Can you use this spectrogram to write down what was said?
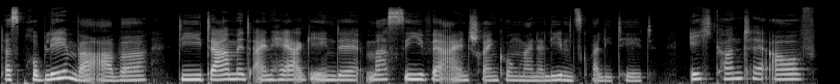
Das Problem war aber die damit einhergehende massive Einschränkung meiner Lebensqualität. Ich konnte auf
